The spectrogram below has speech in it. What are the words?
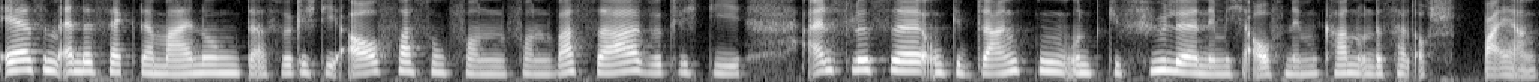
er ist im Endeffekt der Meinung, dass wirklich die Auffassung von, von Wasser wirklich die Einflüsse und Gedanken und Gefühle nämlich aufnehmen kann und das halt auch speichern,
